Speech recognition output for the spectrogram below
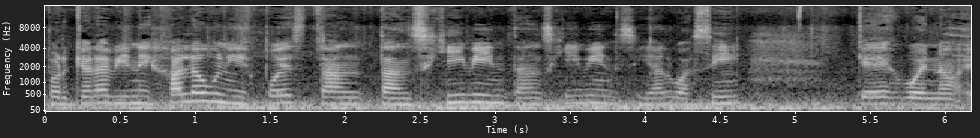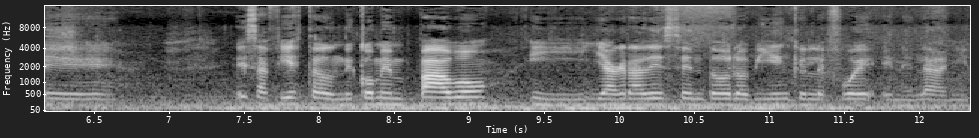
Porque ahora viene Halloween y después Thanksgiving, Thanksgiving, sí, algo así. Que es, bueno, eh, esa fiesta donde comen pavo y, y agradecen todo lo bien que les fue en el año.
